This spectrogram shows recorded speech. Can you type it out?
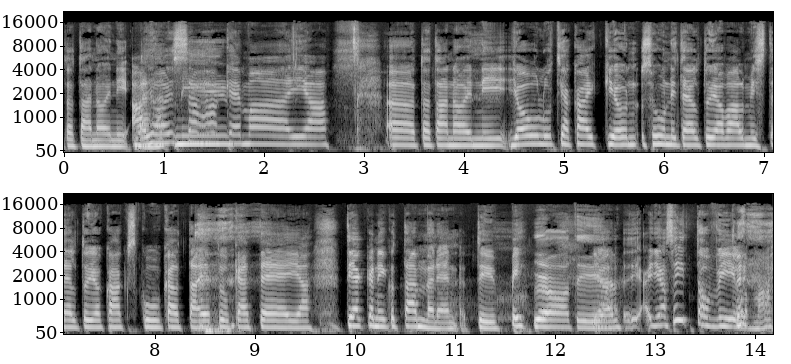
tota noin, niin Vähän ajoissa niin. hakemaan ja äh, tota noin, niin joulut ja kaikki on suunniteltu ja valmisteltu jo kaksi kuukautta etukäteen ja tiedätkö niinku tämmöinen tyyppi. Joo, Ja, tiedän. ja, ja sitten on Vilma.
